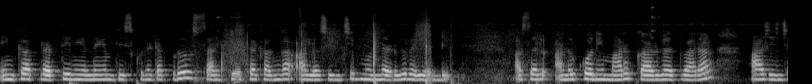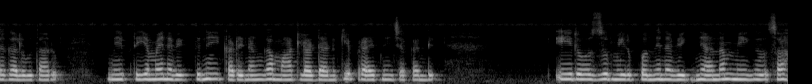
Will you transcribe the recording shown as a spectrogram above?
ఇంకా ప్రతి నిర్ణయం తీసుకునేటప్పుడు సహేతకంగా ఆలోచించి ముందడుగు వేయండి. అసలు అనుకోని మార్గాల ద్వారా ఆశించగలుగుతారు. మీ ప్రియమైన వ్యక్తిని కఠినంగా మాట్లాడడానికి ప్రయత్నించకండి. ఈరోజు మీరు పొందిన విజ్ఞానం మీ సహ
